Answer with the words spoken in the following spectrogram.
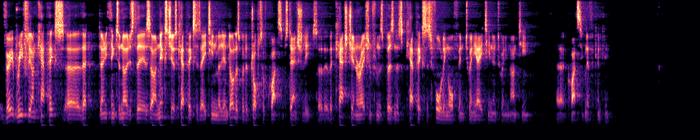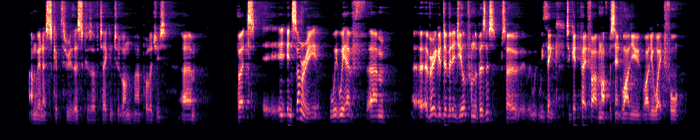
Very briefly on capex, uh, that the only thing to notice there is our next year's capex is $18 million, but it drops off quite substantially. So the, the cash generation from this business, capex is falling off in 2018 and 2019 uh, quite significantly. I'm going to skip through this because I've taken too long. My apologies. Um, But in summary, we, we have um, a very good dividend yield from the business. So we think to get paid 5.5% while you, while you wait for,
